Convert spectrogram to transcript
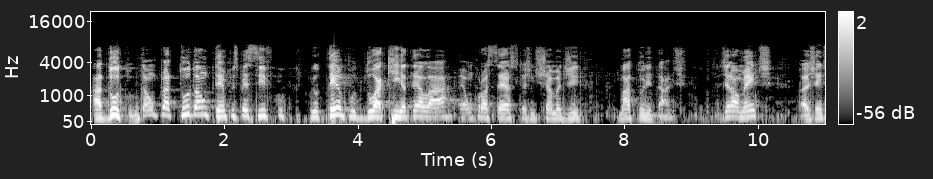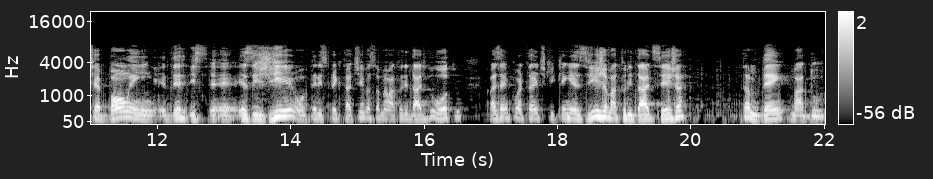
adulto. Então, para tudo há um tempo específico. E o tempo do aqui até lá é um processo que a gente chama de maturidade. Geralmente, a gente é bom em exigir ou ter expectativas sobre a maturidade do outro, mas é importante que quem exija maturidade seja também maduro.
